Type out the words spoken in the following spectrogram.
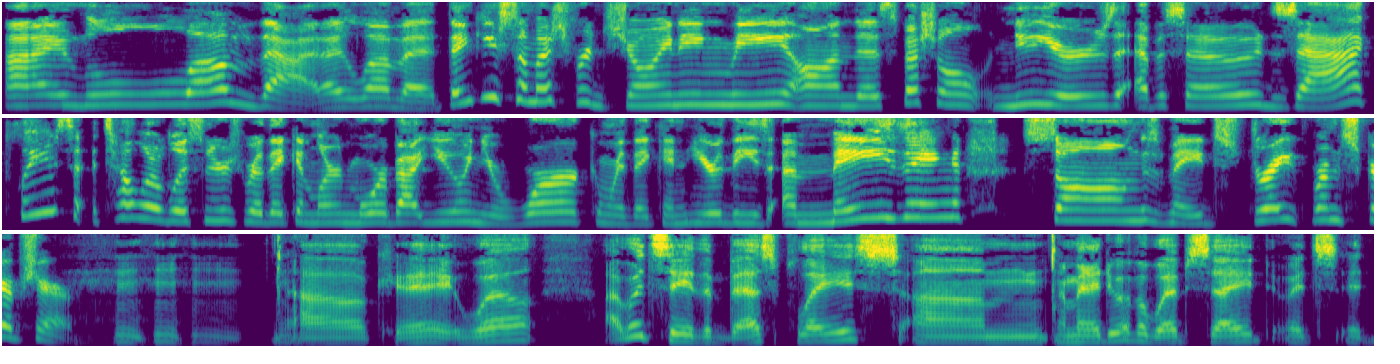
I love that. I love it. Thank you so much for joining me on this special New Year's episode. Zac, please tell our listeners where they can learn more about you and your work and where they can hear these amazing songs made straight from scripture. Okay. Well, I would say the best place. Um, I mean, I do have a website. It's it,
